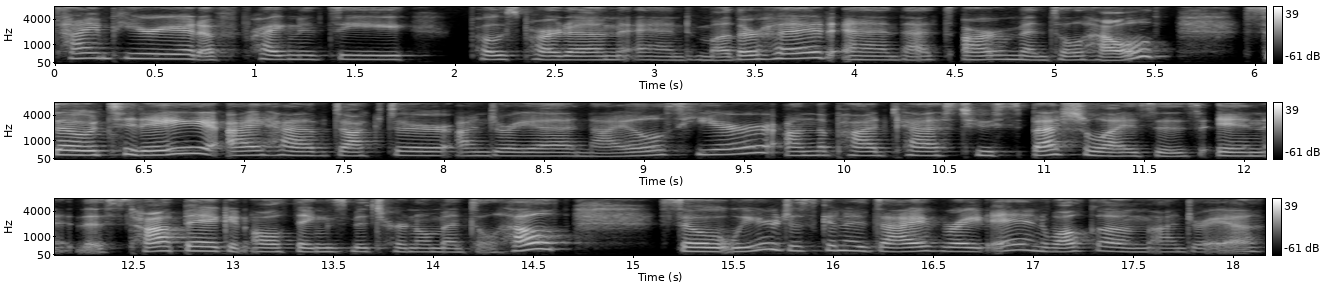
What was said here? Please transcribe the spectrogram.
time period of pregnancy, postpartum and motherhood, and that's our mental health. So today I have Dr. Andrea Niles here on the podcast who specializes in this topic and all things maternal mental health. So we are just going to dive right in. Welcome, Andrea.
